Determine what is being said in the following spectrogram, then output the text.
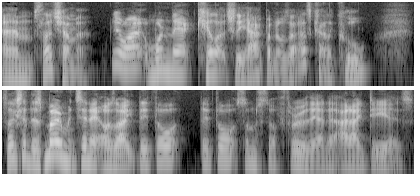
um, sledgehammer you know, when that kill actually happened, I was like, that's kind of cool. So, like I said, there's moments in it. I was like, they thought they thought some stuff through. They had, had ideas,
